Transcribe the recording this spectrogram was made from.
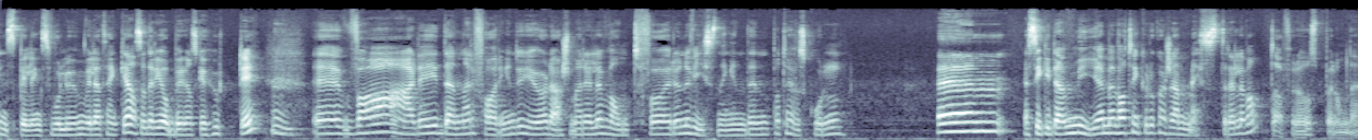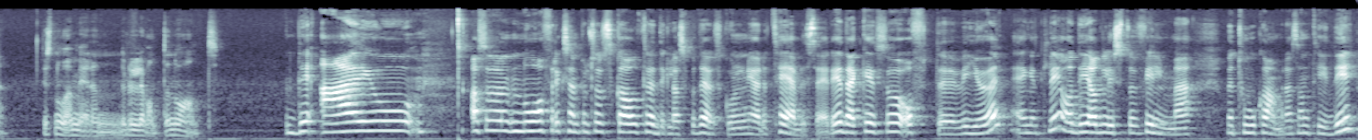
innspillingsvolum, vil jeg tenke, altså dere jobber ganske hurtig, eh, hva er det i den erfaringen du gjør der som er relevant for undervisningen din på TV-skolen? Um, Det er sikkert det er mye, men hva tenker du kanskje er mest relevant, da, for å spørre om det? Hvis noe er mer relevant enn noe annet. Det er jo Altså Nå for eksempel, så skal tredjeklasse på TV-skolen gjøre TV-serie. Det er ikke så ofte vi gjør, egentlig. Og de hadde lyst til å filme med to kamera samtidig,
